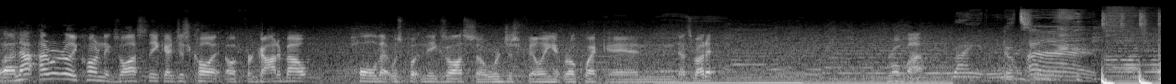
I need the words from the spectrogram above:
Uh, not, I don't really call it an exhaust leak. I just call it a forgot about hole that was put in the exhaust. So we're just filling it real quick and that's about it. Robot. Ryan Little.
